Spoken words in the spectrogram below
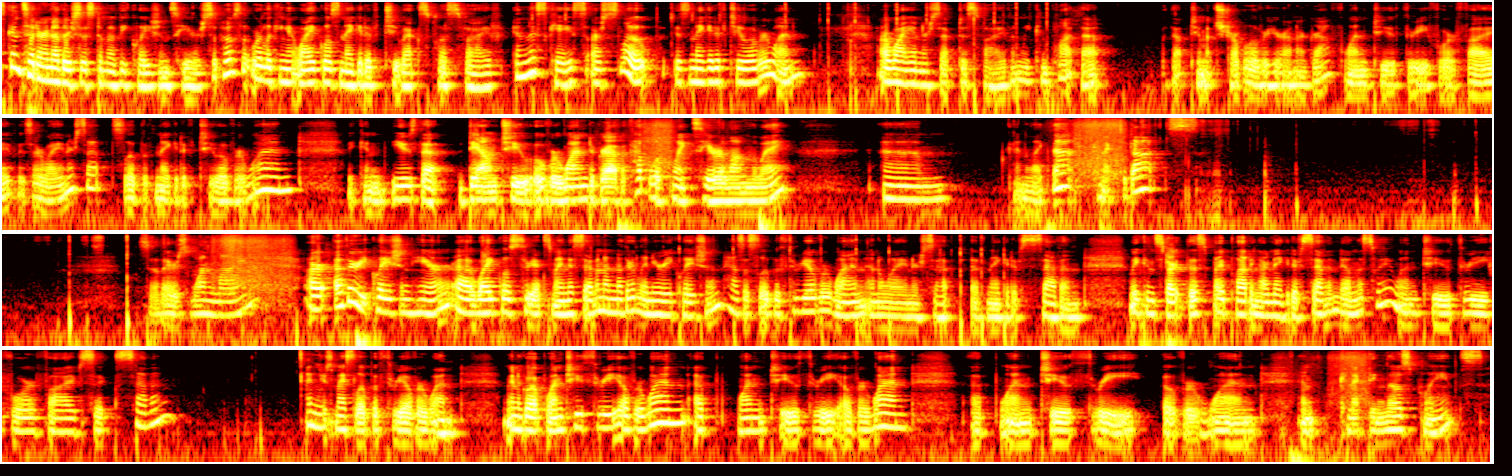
Let's consider another system of equations here. Suppose that we're looking at y equals negative 2x plus 5. In this case, our slope is negative 2 over 1. Our y-intercept is 5, and we can plot that without too much trouble over here on our graph. 1, 2, 3, 4, 5 is our y-intercept, slope of negative 2 over 1. We can use that down 2 over 1 to grab a couple of points here along the way. Um, kind of like that, connect the dots. So there's one line. Our other equation here, uh, y equals 3x minus 7, another linear equation, has a slope of 3 over 1 and a y-intercept of negative 7. We can start this by plotting our negative 7 down this way, 1, 2, 3, 4, 5, 6, 7, and use my slope of 3 over 1. I'm going to go up 1, 2, 3 over 1, up 1, 2, 3 over 1, up 1, 2, 3 over 1, and connecting those points.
